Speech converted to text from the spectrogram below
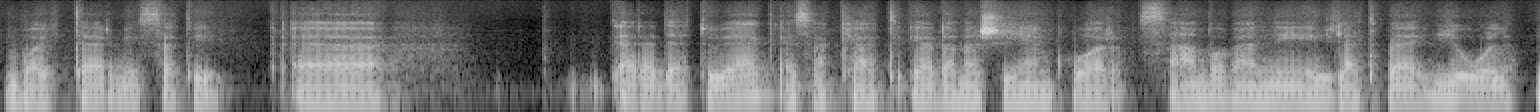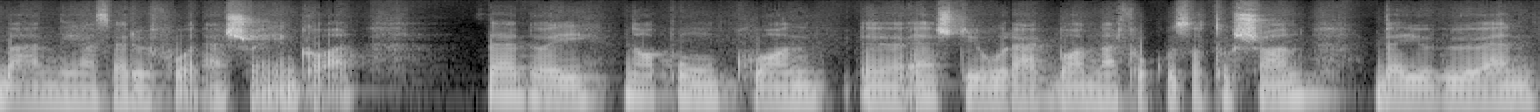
vagy természeti e, eredetűek, ezeket érdemes ilyenkor számba venni, illetve jól bánni az erőforrásainkkal szerdai napunkon, esti órákban már fokozatosan, bejövően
